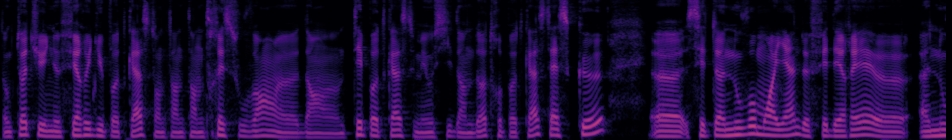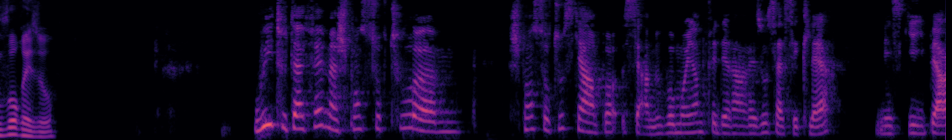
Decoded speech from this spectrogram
Donc toi, tu es une férue du podcast, on t'entend très souvent euh, dans tes podcasts, mais aussi dans d'autres podcasts. Est-ce que c'est un nouveau moyen de fédérer un nouveau réseau? Oui, tout à fait. Mais je pense surtout, je pense surtout ce qui est c'est un nouveau moyen de fédérer un réseau, ça c'est clair. Mais ce qui est hyper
